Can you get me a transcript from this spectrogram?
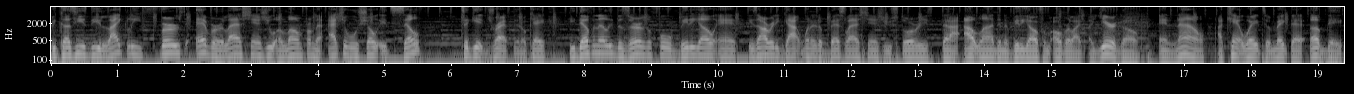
because he's the likely first ever Last Chance U alum from the actual show itself to get drafted. Okay, he definitely deserves a full video and he's already got one of the best last chance U stories that I outlined in a video from over like a year ago and now I can't wait to make that update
